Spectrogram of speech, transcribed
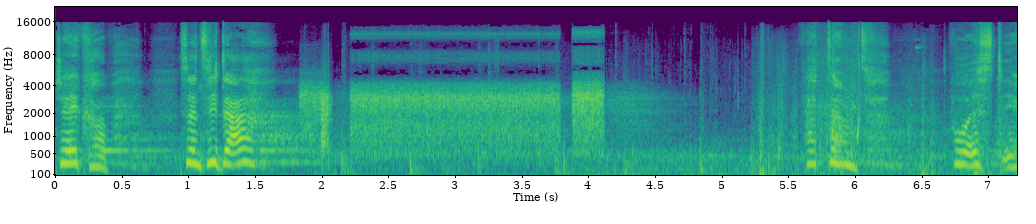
Jacob, sind Sie da? Wo ist er?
